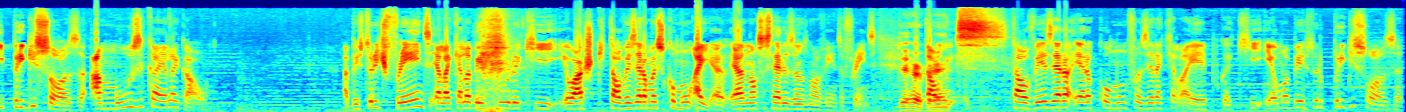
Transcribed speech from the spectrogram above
e preguiçosa. A música é legal. A abertura de Friends, ela é aquela abertura que eu acho que talvez era mais comum. Aí, é a nossa série dos anos 90, Friends. The Talvez, Rembrandts. talvez era, era comum fazer naquela época, que é uma abertura preguiçosa.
